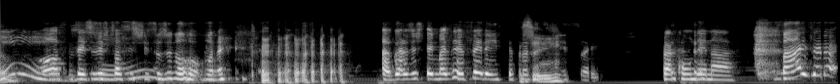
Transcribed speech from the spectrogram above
Sim, Nossa, gente, a gente precisa assistir isso de novo, né? Agora a gente tem mais referência para isso aí. Para condenar. Mas era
